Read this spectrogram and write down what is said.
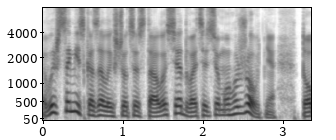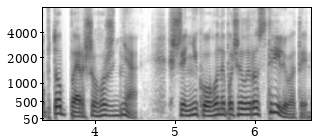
Ви ж самі сказали, що це сталося 27 жовтня, тобто першого ж дня. Ще нікого не почали розстрілювати.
